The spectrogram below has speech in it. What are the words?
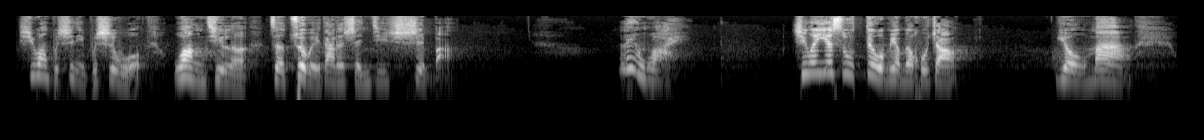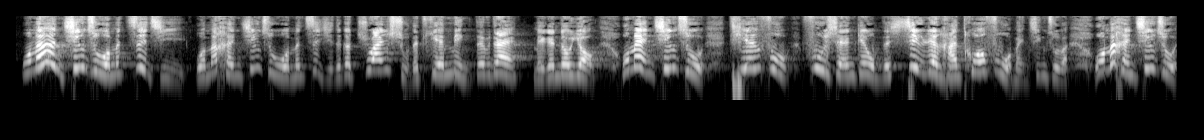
希望不是你，不是我，忘记了这最伟大的神迹，是吧？”另外，请问耶稣对我们有没有呼召？有嘛？我们很清楚我们自己，我们很清楚我们自己那个专属的天命，对不对？每个人都有。我们很清楚天赋父神给我们的信任和托付，我们很清楚了。我们很清楚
